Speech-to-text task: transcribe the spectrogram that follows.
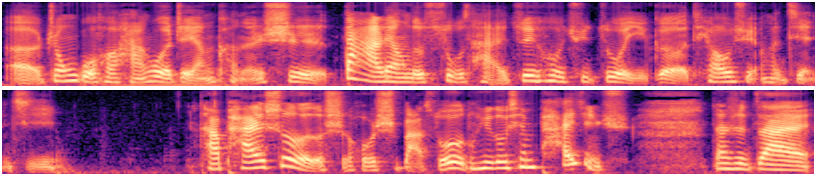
呃，中国和韩国这样，可能是大量的素材，最后去做一个挑选和剪辑。他拍摄的时候是把所有东西都先拍进去，但是在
